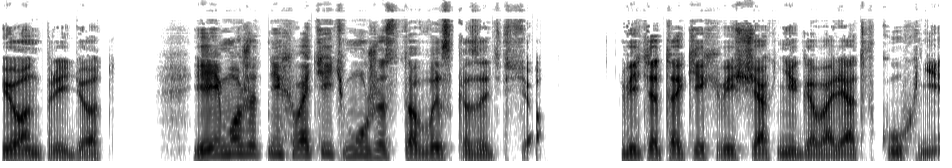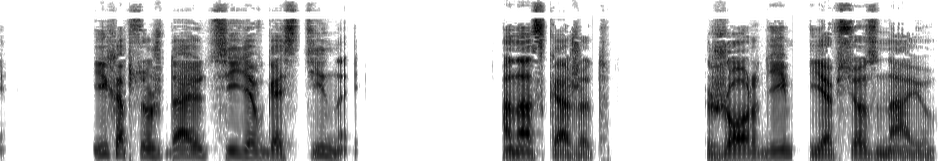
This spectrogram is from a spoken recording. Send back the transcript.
и он придет, ей может не хватить мужества высказать все. Ведь о таких вещах не говорят в кухне. Их обсуждают, сидя в гостиной. Она скажет, «Жорди, я все знаю.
